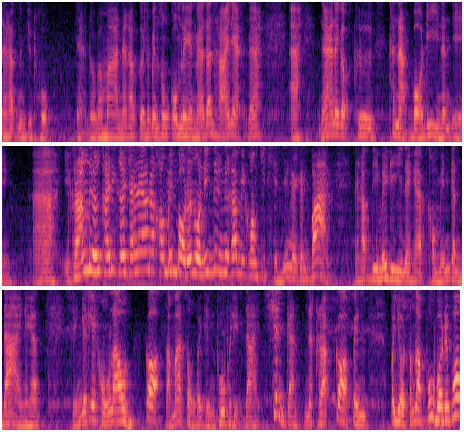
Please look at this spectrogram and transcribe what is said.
นะครับ 1.6 เนี่ยโดยประมาณนะครับ เกิดจะเป็นทรงกลมเลยเห็นไหมด้านท้ายเนี่ยนะอะนะนั่นก็คือขนาดบอดี้นั่นเองอ่าอีกครั้งหนึ่งใครที่เคยใช้แล้วนะคอมเมนต์บอกนนวลนิดนึงนะครับมีความคิดเห็นยังไงกันบ้าง นะครับดีไม่ดีนะครับคอมเมนต์กันได้นะครับเสียงเล็กๆของเราก็สามารถส่งไปถึงผู้ผลิตได้ เช่นกันนะครับ ก็เป็นประโยชน์สำหรับผู้บริโภค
